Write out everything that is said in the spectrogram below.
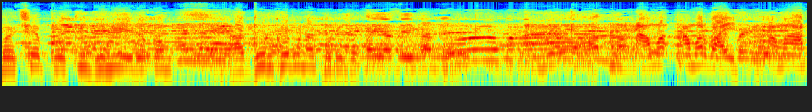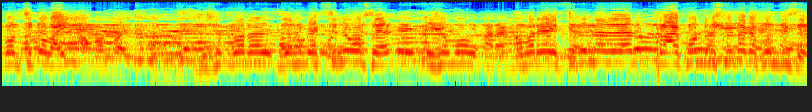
হয়েছে। প্রতিদিনই এরকম দুর্ঘটনা ঘটে আমার আমার ভাই, আমার আপন ছোট ভাই, বিশেষ করে যখন অ্যাক্সিডেন্ট করছে এই সময় আমার অ্যাক্সিডেন্টের প্রায় পনেরো মিনিট আগে ফোন দিছে।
